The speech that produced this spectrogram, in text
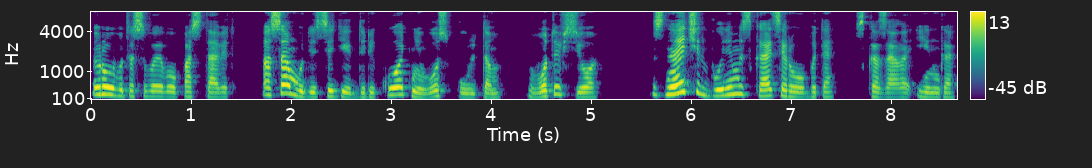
робота своего поставит, а сам будет сидеть далеко от него с пультом. Вот и все. Значит, будем искать робота, сказала Инга.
